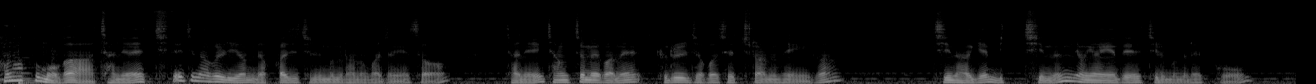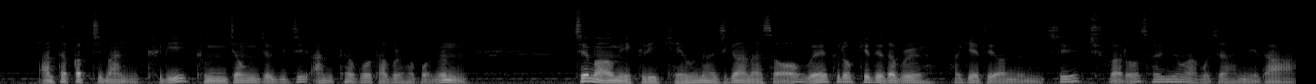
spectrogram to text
한 학부모가 자녀의 치대 진학을 위한 몇 가지 질문을 하는 과정에서 자녀의 장점에 관해 글을 적어 제출하는 행위가 진학에 미치는 영향에 대해 질문을 했고 안타깝지만 그리 긍정적이지 않다고 답을 하고는 제 마음이 그리 개운하지가 않아서 왜 그렇게 대답을 하게 되었는지 추가로 설명하고자 합니다.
